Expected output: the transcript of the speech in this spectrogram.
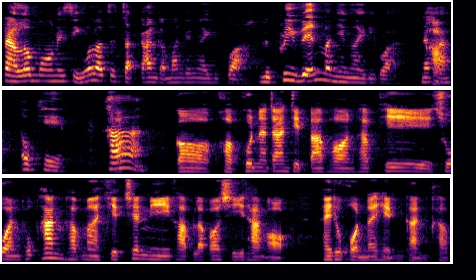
แต่เรามองในสิ่งว่าเราจะจัดการกับมันยังไงดีกว่า หรือ prevent มันยังไงดีกว่านะคะ โอเค ค่ะ ก็ขอบคุณอาจารย์จิตตาพรครับ ที่ชวนทุกท่านครับมาคิดเช่นนี้ครับ แล้วก็ชี้ทางออกให้ทุกคนได้เห็นกันครับ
